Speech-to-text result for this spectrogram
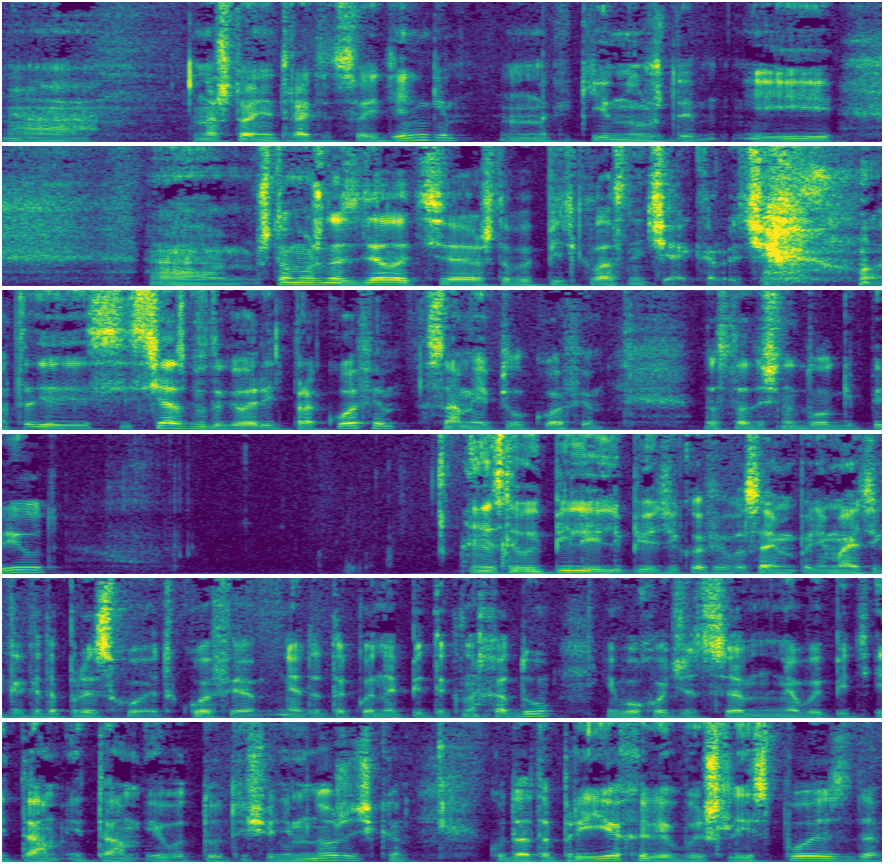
э, на что они тратят свои деньги, на какие нужды, и что можно сделать, э, чтобы пить классный чай, короче. Вот. Сейчас буду говорить про кофе. Сам я пил кофе достаточно долгий период. Если вы пили или пьете кофе, вы сами понимаете, как это происходит. Кофе – это такой напиток на ходу, его хочется выпить и там, и там, и вот тут еще немножечко. Куда-то приехали, вышли из поезда,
